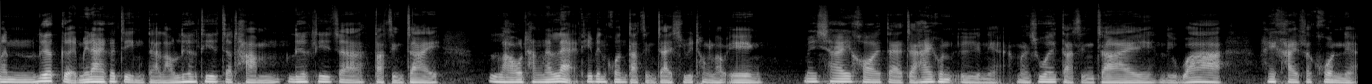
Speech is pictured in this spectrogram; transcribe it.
มันเลือกเกิดไม่ได้ก็จริง แต่เราเลือกที่จะทำเลือกที่จะตัดสินใจ เราทั้งนั้นแหละที่เป็นคนตัดสินใจชีวิตของเราเอง ไม่ใช่คอยแต่จะให้คนอื่นเนี่ยมาช่วยตัดสินใจหรือว่าให้ใครสักคนเนี่ย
